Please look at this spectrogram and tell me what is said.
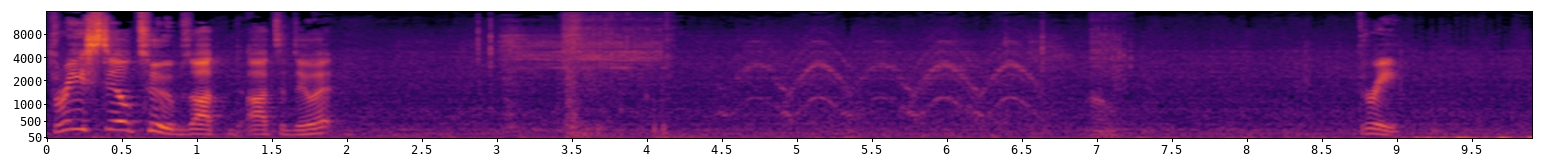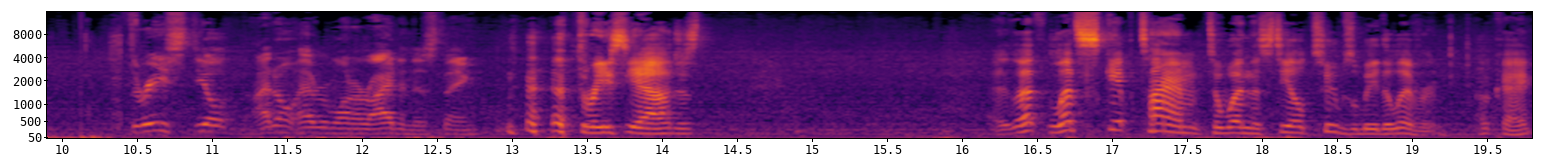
Three steel tubes ought, ought to do it. Oh. Three. Three steel. I don't ever want to ride in this thing. Three, yeah, just. Let, let's skip time to when the steel tubes will be delivered. Okay.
